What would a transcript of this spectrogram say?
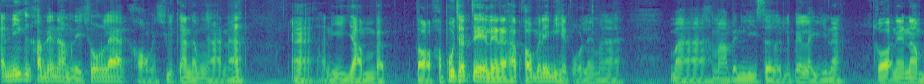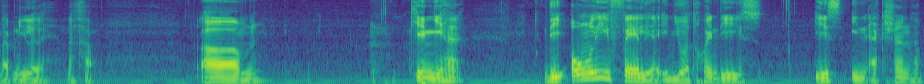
อันนี้คือคำแนะนำในช่วงแรกของชีวิตการทำงานนะอ่าอันนี้ย้ำแบบต่อเขาพูดชัดเจนเลยนะครับ เขาไม่ได้มีเหตุผลอะไรมามามาเป็นรีเสิร์ชหรือเป็นอะไรอย่างนี้นะก็แนะนำแบบนี้เลยนะครับเเขียนงี้ฮะ the only failure in your 20s is inaction ครับ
